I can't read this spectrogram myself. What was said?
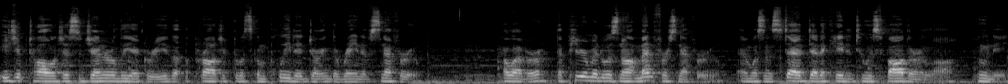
Egyptologists generally agree that the project was completed during the reign of Sneferu. However, the pyramid was not meant for Sneferu, and was instead dedicated to his father in law, Huni.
